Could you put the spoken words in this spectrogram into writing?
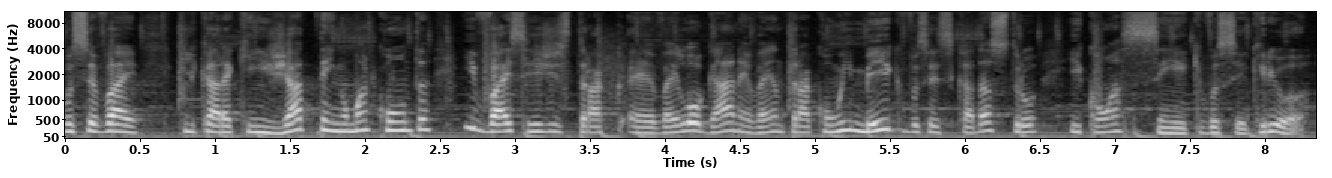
você vai clicar aqui em já tem uma conta e vai se registrar, é, vai logar, né, vai entrar com o e-mail que você se cadastrou e com a senha que você criou.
